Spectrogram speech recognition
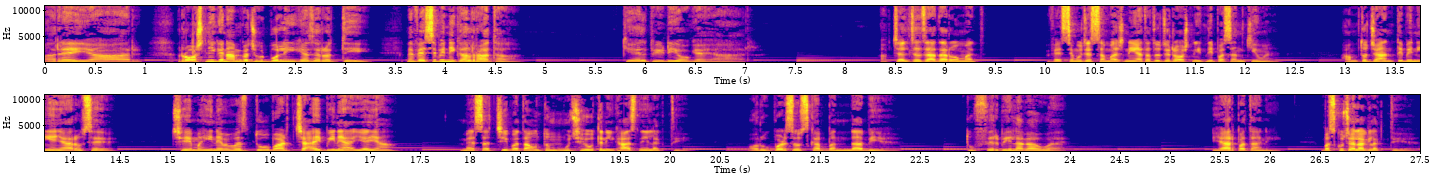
अरे यार, रोशनी के नाम का झूठ बोलने की क्या ज़रूरत थी? मैं वैसे भी निकल रहा था। के हो गया यार। अब चल चल, ज़्यादा रो मत। वैसे मुझे समझ नहीं आता तुझे रोशनी इतनी पसंद क्यों है? हम तो जानते भी नहीं है यार उसे। छह महीने में बस दो बार चाय पीने आई है यहाँ। मैं सच्ची बताऊँ तो मुझे उतनी खास नहीं लगती। और ऊपर से उसका बंदा भी है। तू फिर भी लगा हुआ है। यार पता नहीं, बस कुछ अलग लगती है।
